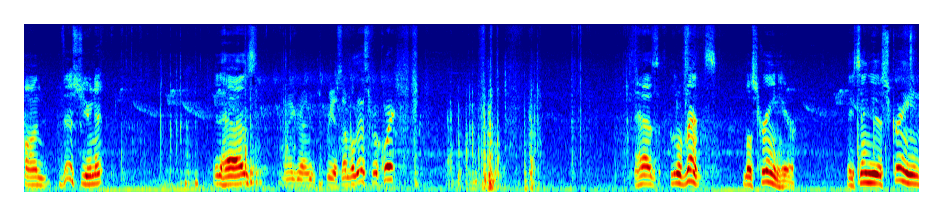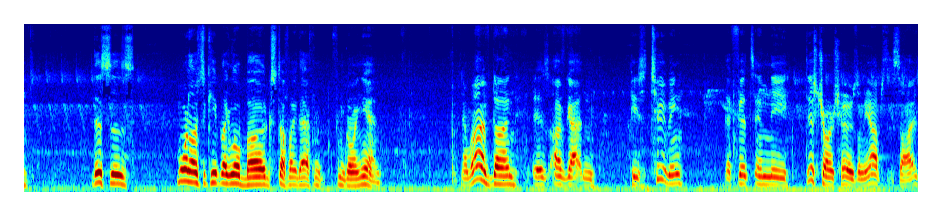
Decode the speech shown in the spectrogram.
On this unit, it has, let me go and reassemble this real quick. It has little vents, little screen here. They send you the screen. This is more or less to keep like little bugs, stuff like that from, from going in. Now what I've done is I've gotten a piece of tubing that fits in the discharge hose on the opposite side,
